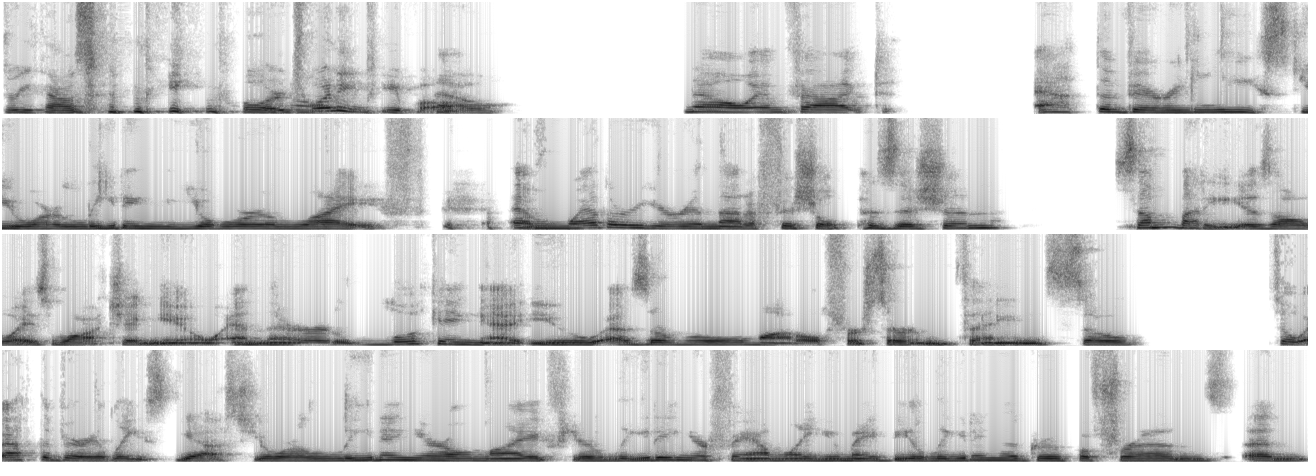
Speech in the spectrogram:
3,000 people or no, 20 people. No. No, in fact, at the very least, you are leading your life. and whether you're in that official position somebody is always watching you and they're looking at you as a role model for certain things. So so at the very least yes you're leading your own life you're leading your family you may be leading a group of friends and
